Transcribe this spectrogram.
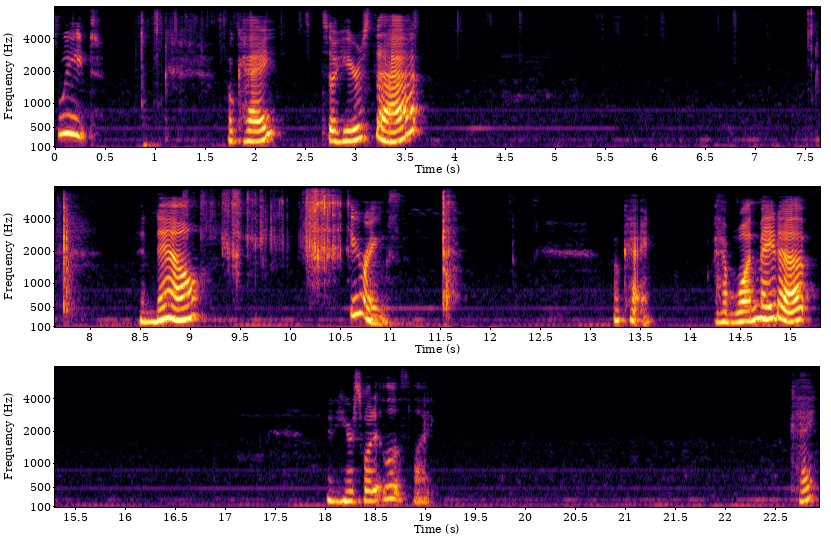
Sweet. Okay, So here's that. And now, earrings. Okay, I have one made up. And here's what it looks like. Okay.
